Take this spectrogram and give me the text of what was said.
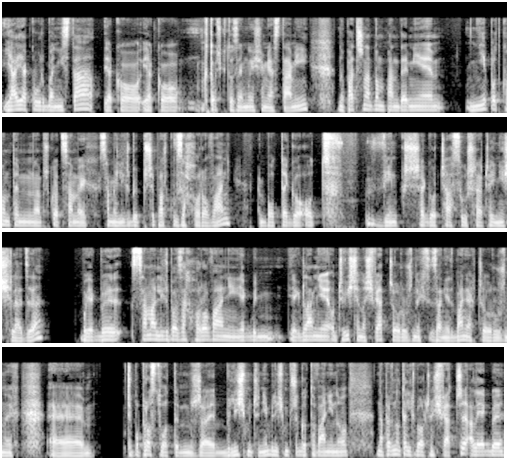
ja jako urbanista, jako, jako ktoś, kto zajmuje się miastami, no patrzę na tą pandemię nie pod kątem na przykład samych, samej liczby przypadków zachorowań, bo tego od większego czasu już raczej nie śledzę, bo jakby sama liczba zachorowań, jakby jak dla mnie oczywiście no, świadczy o różnych zaniedbaniach czy o różnych. E, czy po prostu o tym, że byliśmy czy nie byliśmy przygotowani, no na pewno ta liczba o czym świadczy, ale jakby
